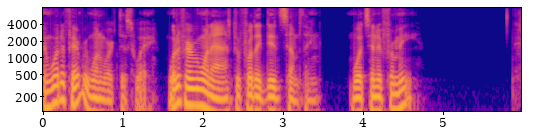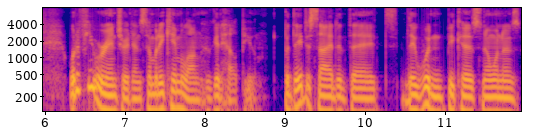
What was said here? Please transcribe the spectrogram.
And what if everyone worked this way? What if everyone asked before they did something, what's in it for me? What if you were injured and somebody came along who could help you, but they decided that they wouldn't because no one was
